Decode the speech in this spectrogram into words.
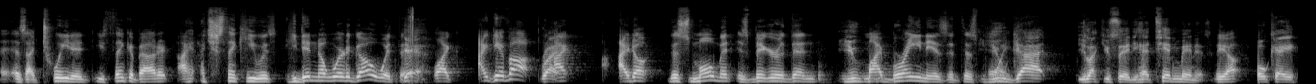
as I tweeted, you think about it, I, I just think he was he didn't know where to go with it. Yeah. Like I give up. Right. I, I don't. This moment is bigger than You- my brain is at this point. you got you like you said. You had ten minutes. Yeah. Okay.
